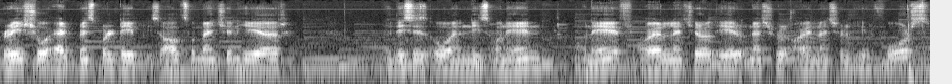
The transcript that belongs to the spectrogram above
ratio at principal tap is also mentioned here. This is on is on N on F oil natural air natural oil natural air force.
